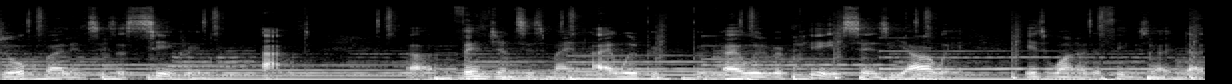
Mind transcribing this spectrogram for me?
joke, violence is a sacred act. Uh, vengeance is mine, I will, pre- I will repay, says Yahweh is one of the things that, that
